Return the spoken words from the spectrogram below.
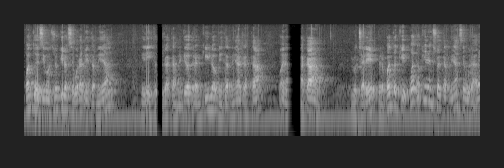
¿Cuánto decimos, yo quiero asegurar mi eternidad? Y listo, ya está, me quedo tranquilo, mi eternidad ya está. Bueno, acá lucharé, pero ¿cuánto, quieren su eternidad asegurada?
